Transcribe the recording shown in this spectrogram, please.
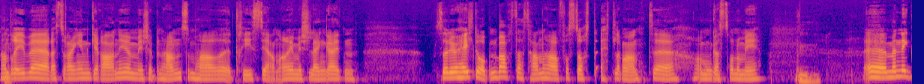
Han driver restauranten Geranium i København, som har tre stjerner i Michelin-guiden. Så det er jo helt åpenbart at han har forstått et eller annet eh, om gastronomi. Eh, Men jeg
